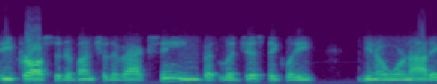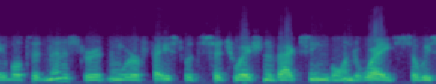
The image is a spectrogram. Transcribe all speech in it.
defrosted a bunch of the vaccine, but logistically you know, we're not able to administer it, and we're faced with the situation of vaccine going to waste. So we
